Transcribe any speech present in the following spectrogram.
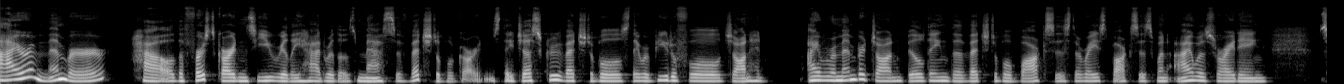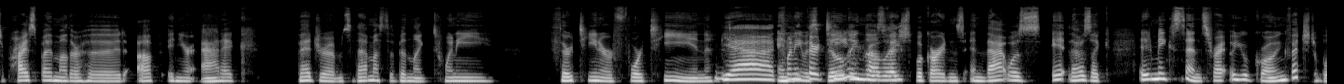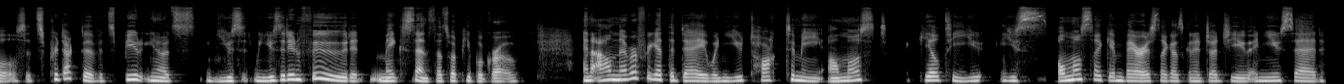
I remember how the first gardens you really had were those massive vegetable gardens. They just grew vegetables. They were beautiful. John had. I remember John building the vegetable boxes, the raised boxes, when I was writing surprised by motherhood up in your attic bedroom. So that must have been like 2013 or 14. Yeah, And he was 2013 building those vegetable gardens. And that was it. That was like, it makes sense, right? Oh, you're growing vegetables. It's productive. It's beautiful. You know, it's use it, we use it in food. It makes sense. That's what people grow. And I'll never forget the day when you talked to me almost guilty. You, you almost like embarrassed, like I was going to judge you. And you said,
